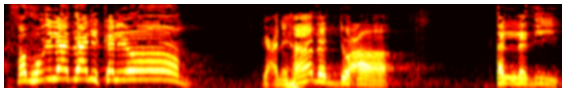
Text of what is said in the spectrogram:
احفظه إلى ذلك اليوم. يعني هذا الدعاء الذي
